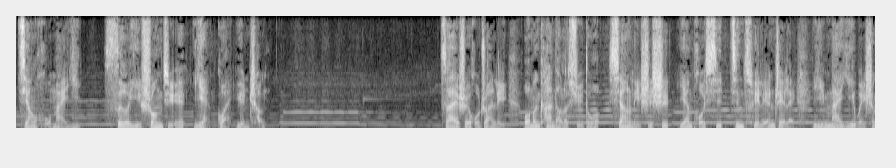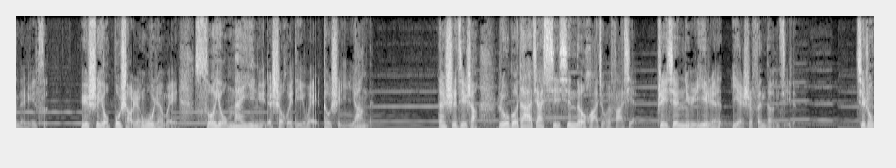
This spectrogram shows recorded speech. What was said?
江湖卖艺，色艺双绝，艳冠运城。在《水浒传》里，我们看到了许多像李师师、阎婆惜、金翠莲这类以卖艺为生的女子，于是有不少人误认为所有卖艺女的社会地位都是一样的。但实际上，如果大家细心的话，就会发现。这些女艺人也是分等级的，其中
